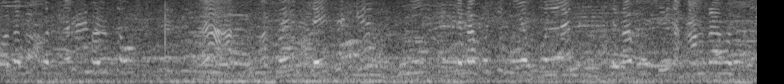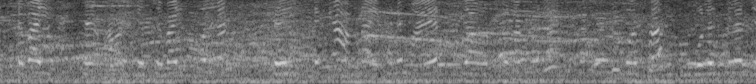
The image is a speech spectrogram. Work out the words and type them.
পদবী করেছেন সন্তোষ হ্যাঁ অতএব সেই থেকে উনি সেনাপতি নিয়োগ করলেন সেনাপতির আমরা হচ্ছে সেবাই সে আমাদেরকে সেবাই করলেন সেই থেকে আমরা এখানে মায়ের পূজা অর্চনা করি প্রতি বছর বলেছিলেন যে দশমী পূজা দশমীর দিন আমি একটু রক্তের খেলা করি কিন্তু রক্তের খেলা সম্ভব নয়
